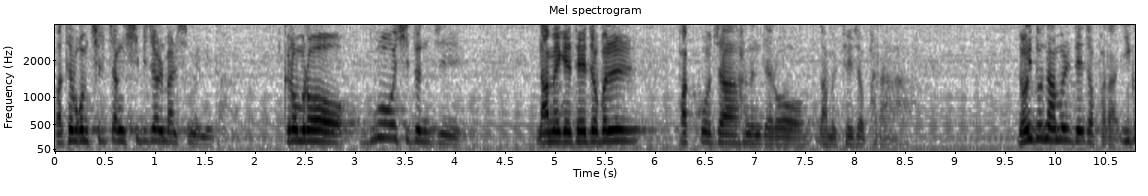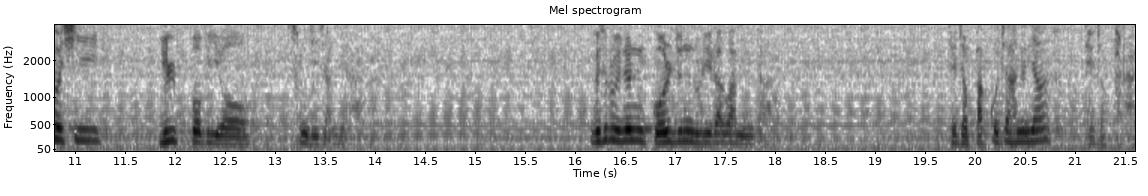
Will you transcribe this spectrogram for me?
마태복음 7장 12절 말씀입니다. 그러므로 무엇이든지 남에게 대접을 받고자 하는 대로 남을 대접하라. 너희도 남을 대접하라. 이것이 율법이요 선지자니라. 이것을 우리는 골든 룰이라고 합니다. 대접받고자 하느냐? 대접하라.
